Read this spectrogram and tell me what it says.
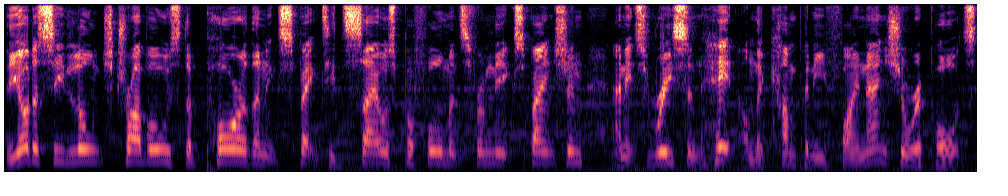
The Odyssey launch troubles, the poorer than expected sales performance from the expansion and its recent hit on the company financial reports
